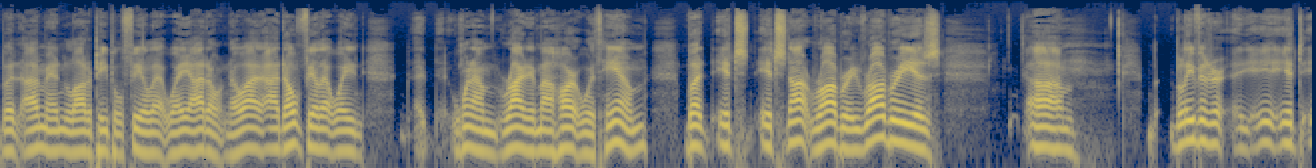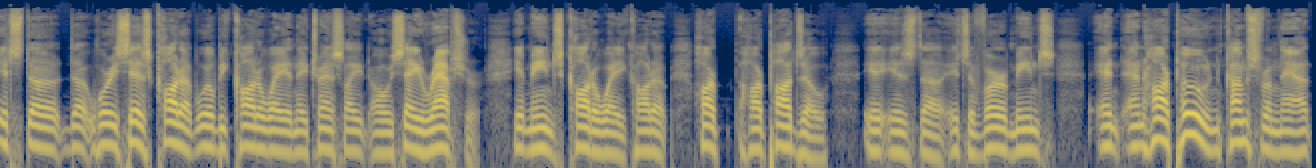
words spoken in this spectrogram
but I mean, a lot of people feel that way. I don't know. I, I don't feel that way uh, when I'm right in my heart with Him. But it's it's not robbery. Robbery is um, believe it or it, it's the, the where he says caught up will be caught away and they translate oh, or say rapture. It means caught away caught up. Harp harpazo is the it's a verb means and and harpoon comes from that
